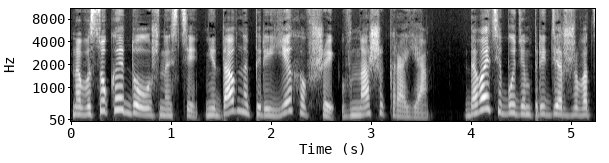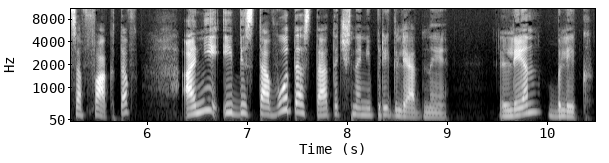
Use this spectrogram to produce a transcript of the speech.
на высокой должности, недавно переехавшей в наши края. Давайте будем придерживаться фактов, они и без того достаточно неприглядные. Лен Блик.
